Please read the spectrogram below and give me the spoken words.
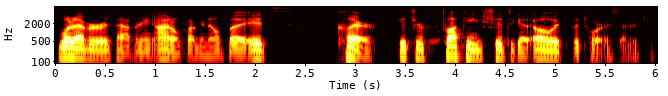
whatever is happening. I don't fucking know, but it's Claire, get your fucking shit together. Oh, it's the Taurus energy.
